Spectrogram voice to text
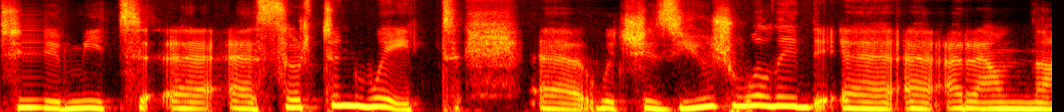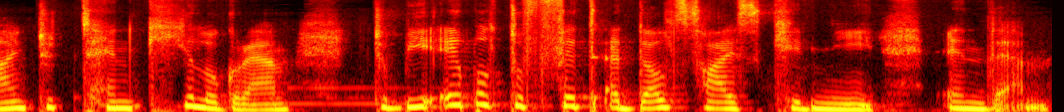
to meet uh, a certain weight, uh, which is usually uh, uh around 9 to 10 kilogram, to be able to fit adult sized kidney in them.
